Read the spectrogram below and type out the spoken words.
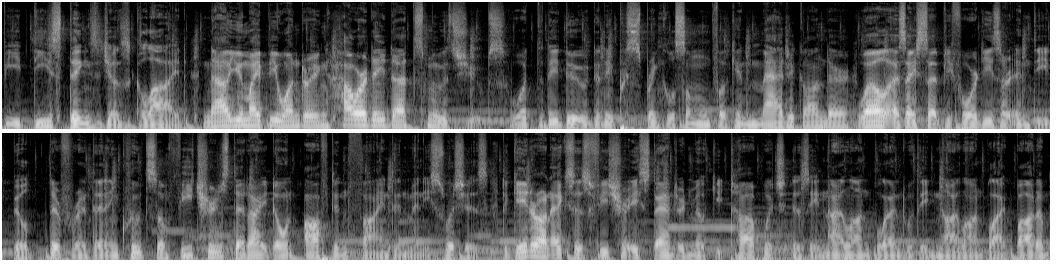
beat, these things just glide. Now you might be wondering, how are they that smooth, Shoobs? What did they do? Did they sprinkle some fucking magic on there? Well, as I said before, these are indeed built different and include some features that I don't often find in many switches. The Gateron X's feature a standard milky top, which is a nylon blend with a nylon black bottom,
